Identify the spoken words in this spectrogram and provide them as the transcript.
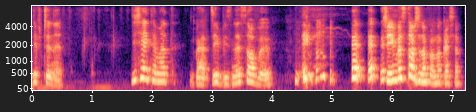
Dziewczyny, dzisiaj temat bardziej biznesowy. Ci inwestorzy na pewno, Kasia.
